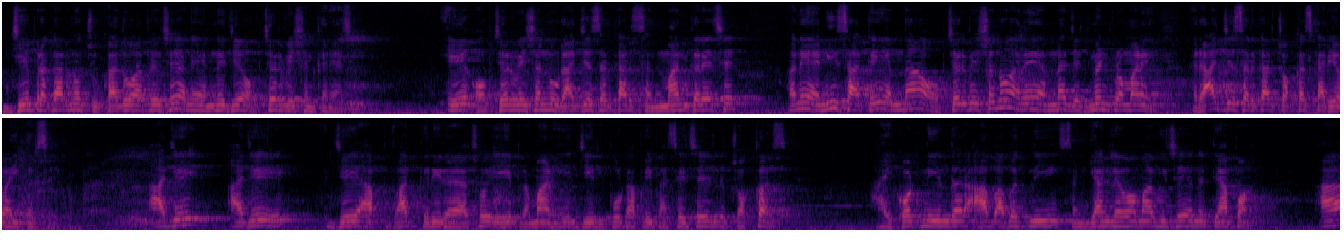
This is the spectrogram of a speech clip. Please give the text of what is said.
જે પ્રકારનો ચુકાદો આપ્યો છે અને એમને જે ઓબ્ઝર્વેશન કર્યા છે, એ ઓબ્ઝર્વેશનનું રાજ્ય સરકાર સન્માન કરે છે અને એની સાથે એમના ઓબ્ઝર્વેશનો અને એમના જજમેન્ટ પ્રમાણે રાજ્ય સરકાર ચોક્કસ કાર્યવાહી કરશે. આજે આજે જે આપ વાત કરી રહ્યા છો એ પ્રમાણે જે રિપોર્ટ આપણી પાસે છે, એટલે ચોક્કસ હાઈકોર્ટની અંદર આ બાબતની સંજ્ઞાન લેવામાં આવ્યું છે અને ત્યાં પણ આ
